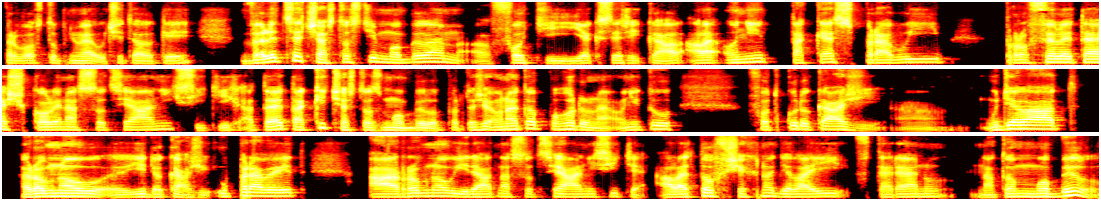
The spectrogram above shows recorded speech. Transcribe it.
prvostupňové učitelky velice často s tím mobilem fotí, jak si říkal, ale oni také spravují profily té školy na sociálních sítích a to je taky často z mobilu, protože ono je to pohodlné. Oni tu fotku dokáží udělat, rovnou ji dokáží upravit a rovnou jí dát na sociální sítě. Ale to všechno dělají v terénu na tom mobilu.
